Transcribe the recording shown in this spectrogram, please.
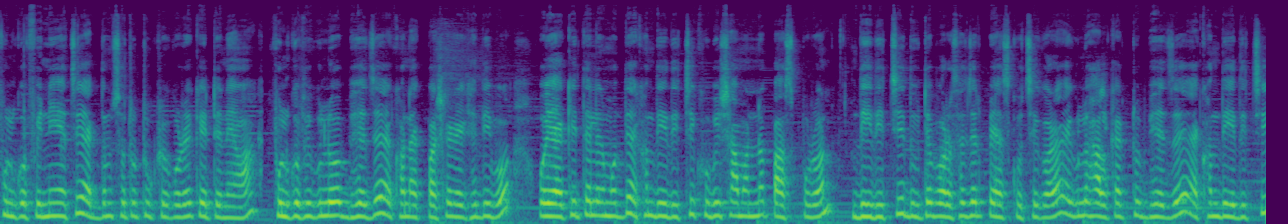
ফুলকপি নিয়েছি, একদম ছোট টুকরো করে কেটে নেওয়া। ফুলকপিগুলো ভেজে এখন এক পাশে রেখে দিব। ওই একই তেলের মধ্যে এখন দিয়ে দিচ্ছি খুবই সামান্য পাঁচফোড়ন। দিয়ে দিচ্ছি দুইটা বড় সাইজের পেঁয়াজ কুচি করা। এগুলো হালকা একটু ভেজে এখন দিয়ে দিচ্ছি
